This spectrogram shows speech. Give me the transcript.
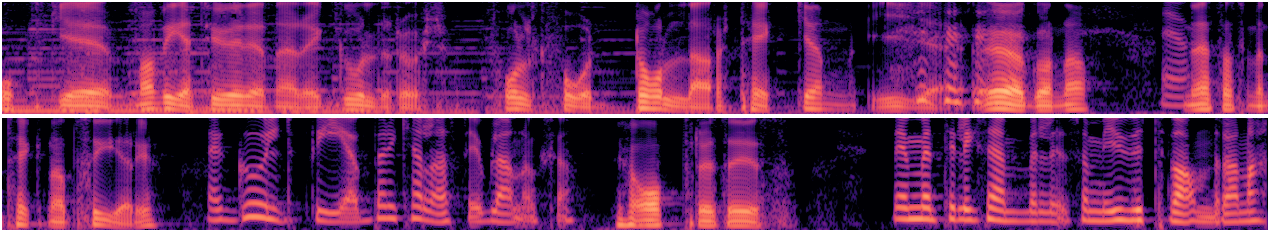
Och eh, man vet ju det när det är guldrush. Folk får dollartecken i ögonen, Ja. nästan som en tecknad serie. Guldfeber kallas det ibland också. Ja, precis. Nej, men till exempel som i Utvandrarna,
